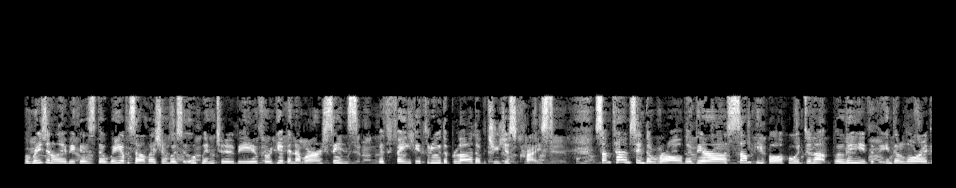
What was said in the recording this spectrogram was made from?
originally because the way of salvation was open to be forgiven of our sins with faith through the blood of Jesus Christ. Sometimes in the world, there are some people who do not believe in the Lord,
